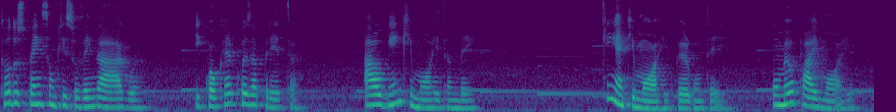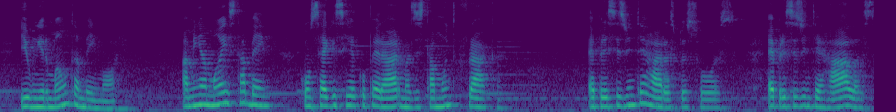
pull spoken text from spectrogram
Todos pensam que isso vem da água e qualquer coisa preta. Há alguém que morre também. Quem é que morre? perguntei. O meu pai morre e um irmão também morre. A minha mãe está bem, consegue se recuperar, mas está muito fraca. É preciso enterrar as pessoas. É preciso enterrá-las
